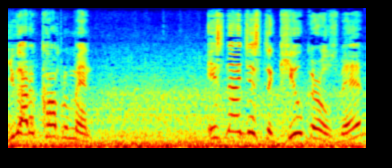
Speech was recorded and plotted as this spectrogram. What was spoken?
You got to compliment it's not just the cute girls, man.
